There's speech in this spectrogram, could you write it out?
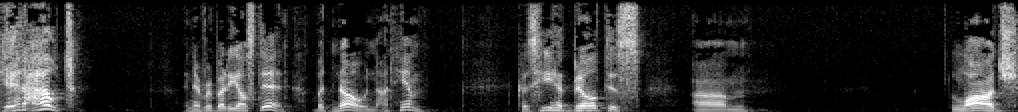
get out. And everybody else did. But no, not him. Because he had built this um, lodge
